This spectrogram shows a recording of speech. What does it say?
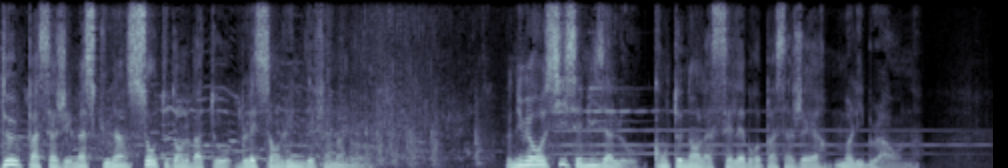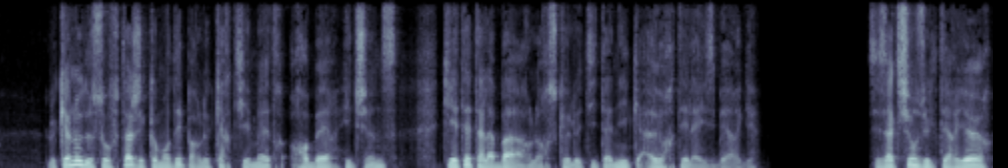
deux passagers masculins sautent dans le bateau, blessant l'une des femmes à bord. Le numéro 6 est mis à l'eau, contenant la célèbre passagère Molly Brown. Le canot de sauvetage est commandé par le quartier-maître Robert Hitchens, qui était à la barre lorsque le Titanic a heurté l'iceberg. Ses actions ultérieures,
